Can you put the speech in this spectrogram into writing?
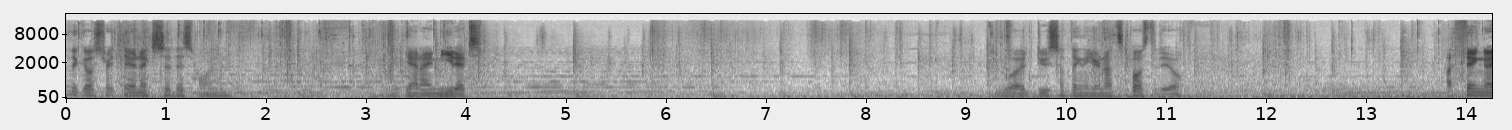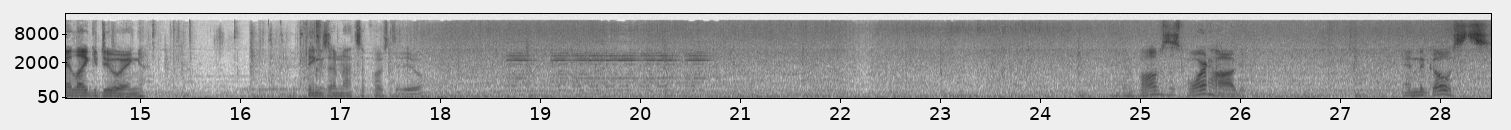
The ghost right there next to this one. And again, I need it. To uh, do something that you're not supposed to do. A thing I like doing. Things I'm not supposed to do. It involves this warthog. And the ghosts.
